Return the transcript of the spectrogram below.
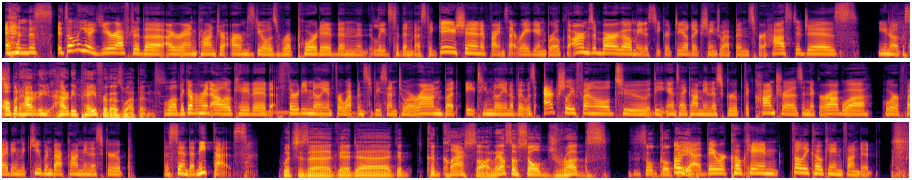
And this, it's only a year after the Iran Contra arms deal was reported. Then it leads to the investigation. It finds that Reagan broke the arms embargo, made a secret deal to exchange weapons for hostages. You know the. Oh, but how did he how did he pay for those weapons? well, the government allocated 30 million for weapons to be sent to Iran, but 18 million of it was actually funneled to the anti-communist group, the Contras in Nicaragua, who are fighting the Cuban-backed communist group, the Sandinistas. Which is a good uh good good Clash song. They also sold drugs. They sold cocaine. Oh yeah, they were cocaine, fully cocaine funded.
